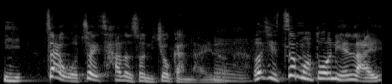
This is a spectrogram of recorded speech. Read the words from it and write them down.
你在我最差的时候你就敢来了，而且这么多年来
